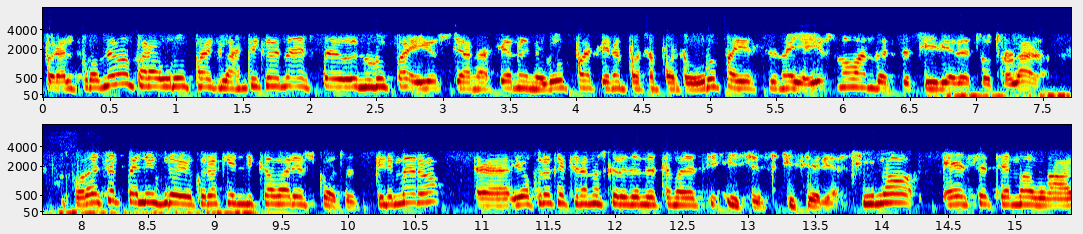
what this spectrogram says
Pero el problema para Europa es que la gente que está en Europa, ellos ya nacieron en Europa, tienen pasaporte de Europa y están ahí. Ellos no van desde Siria, de este otro lado. Por ese peligro yo creo que indica varias cosas. Primero, eh, yo creo que tenemos que resolver el tema de ISIS y Siria. Si no, ese tema va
